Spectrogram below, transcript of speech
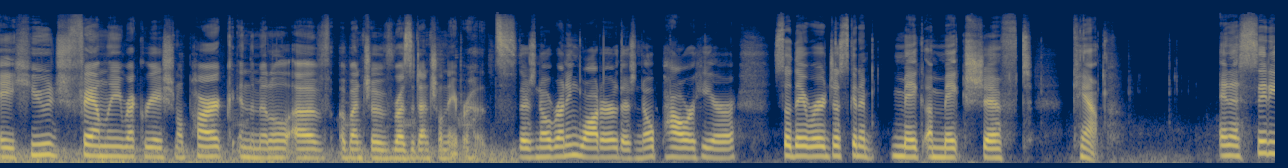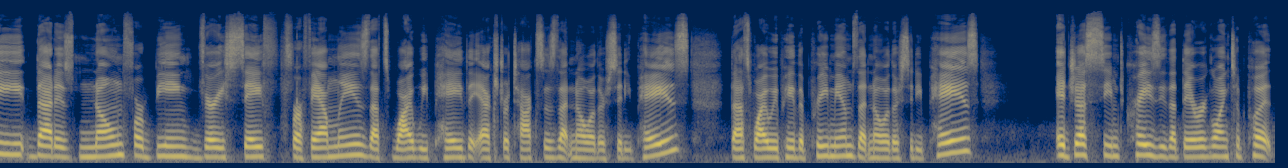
a huge family recreational park in the middle of a bunch of residential neighborhoods. There's no running water, there's no power here. So they were just going to make a makeshift camp. In a city that is known for being very safe for families, that's why we pay the extra taxes that no other city pays. That's why we pay the premiums that no other city pays it just seemed crazy that they were going to put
